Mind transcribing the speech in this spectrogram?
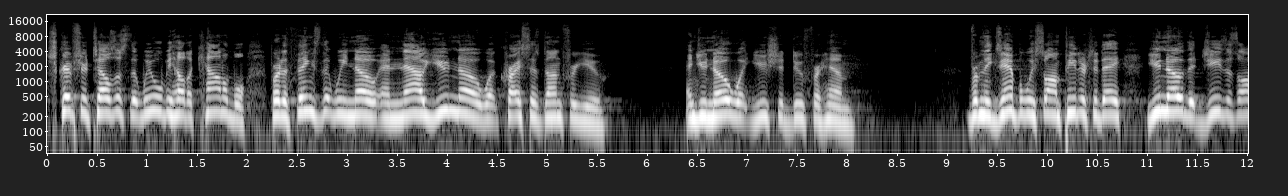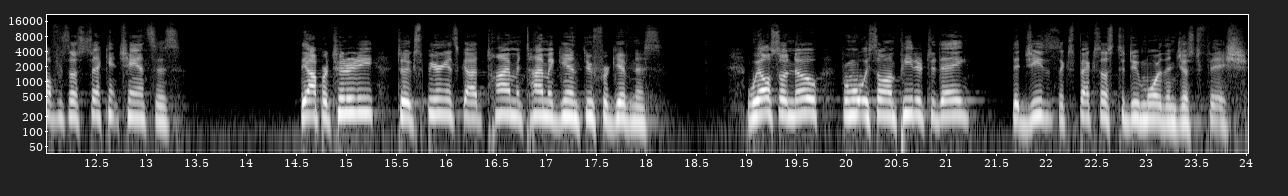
Scripture tells us that we will be held accountable for the things that we know, and now you know what Christ has done for you, and you know what you should do for him. From the example we saw in Peter today, you know that Jesus offers us second chances, the opportunity to experience God time and time again through forgiveness. We also know from what we saw in Peter today that Jesus expects us to do more than just fish.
